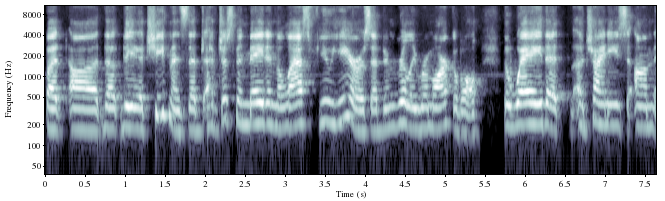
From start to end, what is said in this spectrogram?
but uh, the, the achievements that have just been made in the last few years have been really remarkable. The way that uh, Chinese um,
